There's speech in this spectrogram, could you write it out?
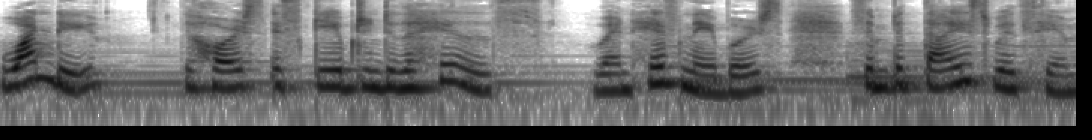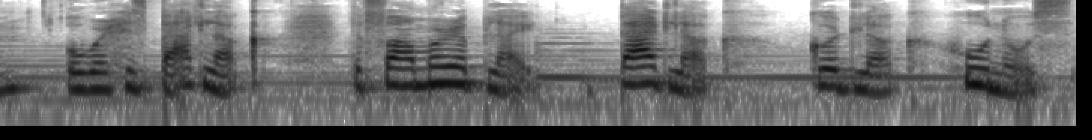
One day, the horse escaped into the hills. When his neighbors sympathized with him over his bad luck, the farmer replied, Bad luck, good luck, who knows?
